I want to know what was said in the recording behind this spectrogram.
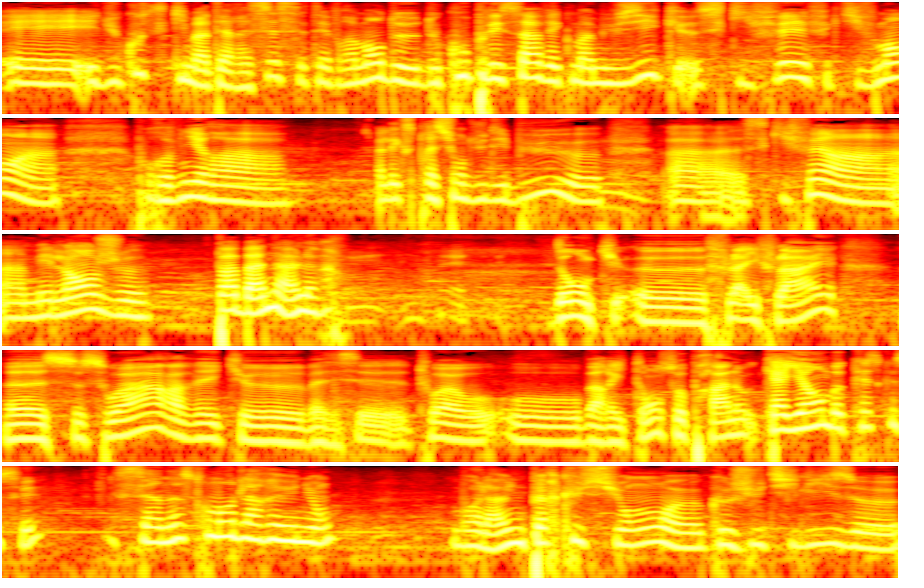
Et, et du coup, ce qui m'intéressait, c'était vraiment de, de, coupler ça avec ma musique, ce qui fait effectivement, un, pour revenir à, à l'expression du début, euh, ce qui fait un, un, mélange pas banal. Donc, euh, Fly Fly, euh, ce soir, avec bah, toi au, au baryton, soprano. Cayambe, qu'est-ce que c'est? C'est un instrument de la Réunion. Voilà, une percussion euh, que j'utilise euh,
